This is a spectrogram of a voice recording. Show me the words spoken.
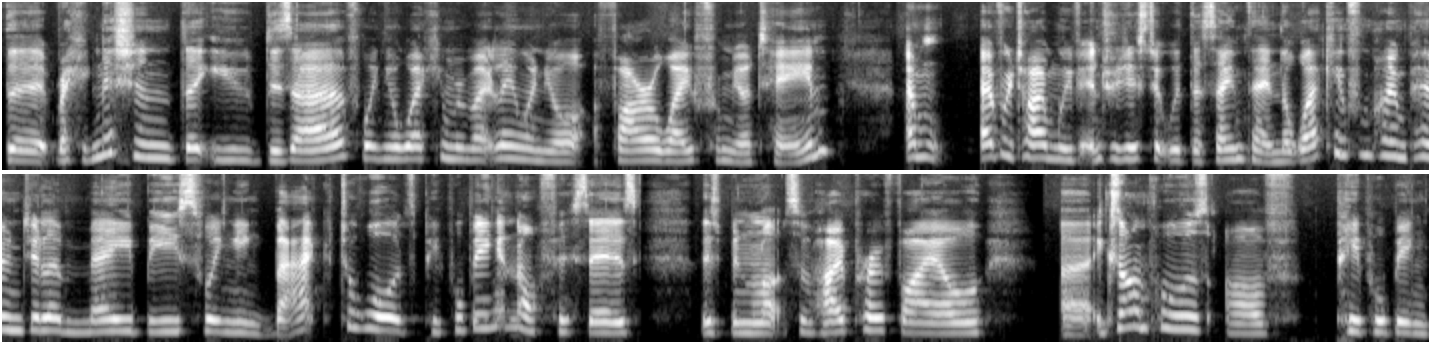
the recognition that you deserve when you're working remotely, when you're far away from your team. And every time we've introduced it with the same thing. The working from home pendulum may be swinging back towards people being in offices. There's been lots of high profile uh, examples of people being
